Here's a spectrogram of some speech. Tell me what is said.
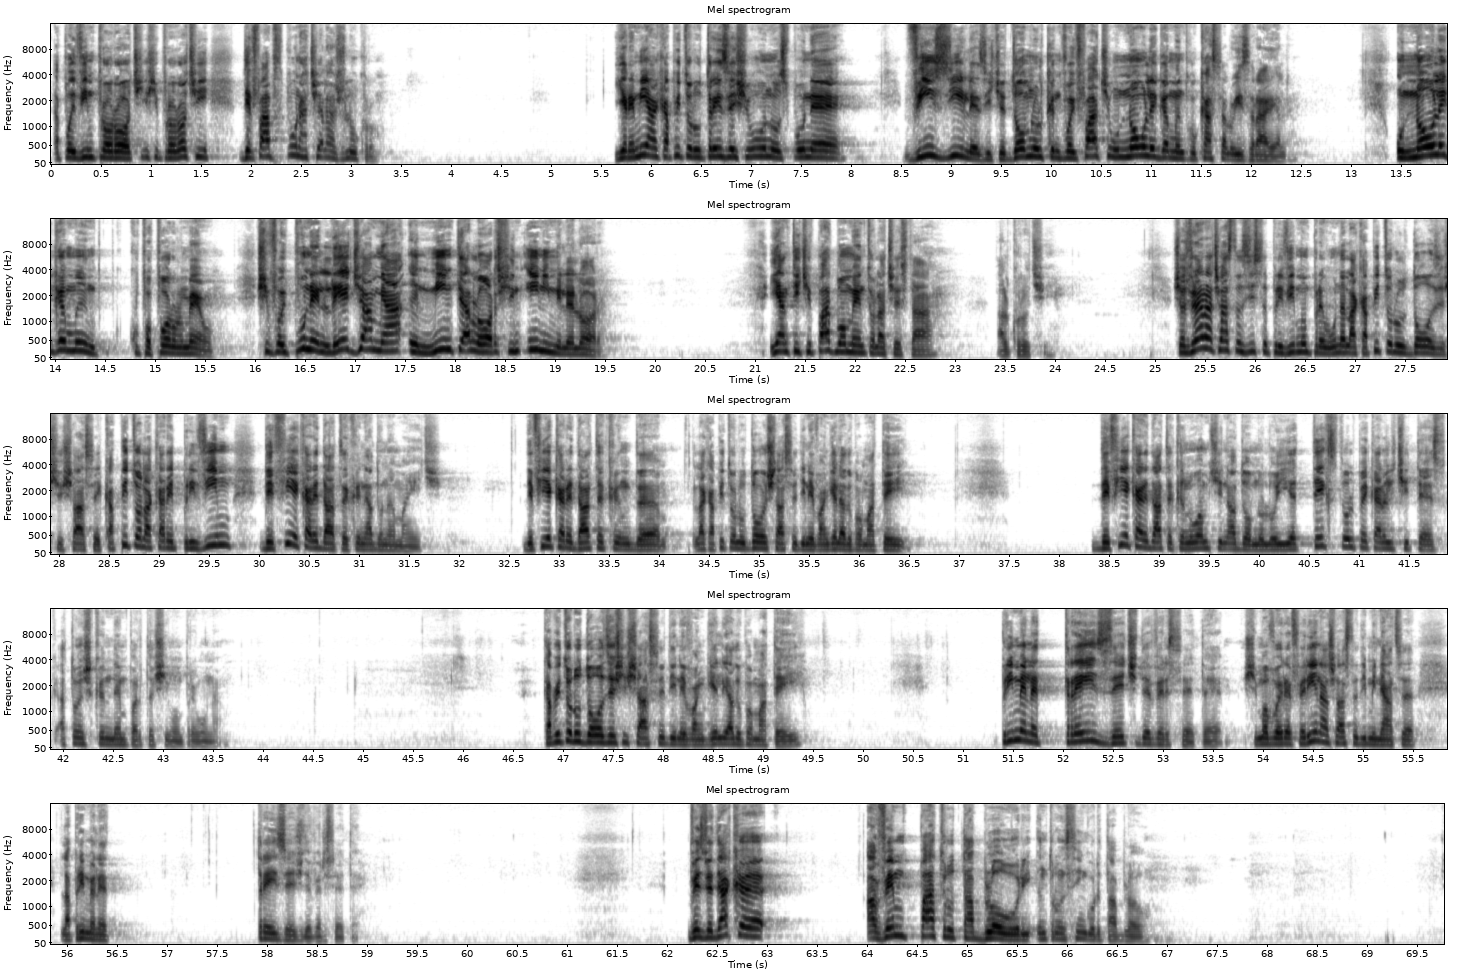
Apoi vin prorocii și prorocii de fapt spun același lucru. Ieremia în capitolul 31 spune Vin zile, zice Domnul, când voi face un nou legământ cu casa lui Israel. Un nou legământ cu poporul meu. Și voi pune legea mea în mintea lor și în inimile lor. I-a anticipat momentul acesta al crucii. Și aș vrea în această zi să privim împreună la capitolul 26, capitolul la care privim de fiecare dată când ne adunăm aici. De fiecare dată când, la capitolul 26 din Evanghelia după Matei, de fiecare dată când luăm cina Domnului, e textul pe care îl citesc atunci când ne împărtășim împreună. Capitolul 26 din Evanghelia după Matei, primele 30 de versete, și mă voi referi în această dimineață la primele 30 de versete. Veți vedea că avem patru tablouri într-un singur tablou.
